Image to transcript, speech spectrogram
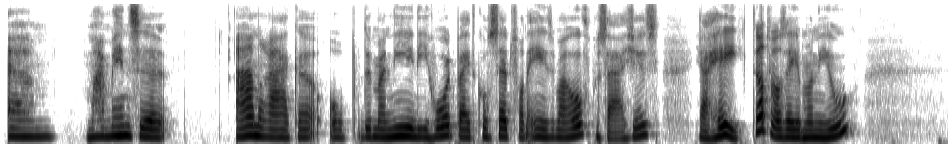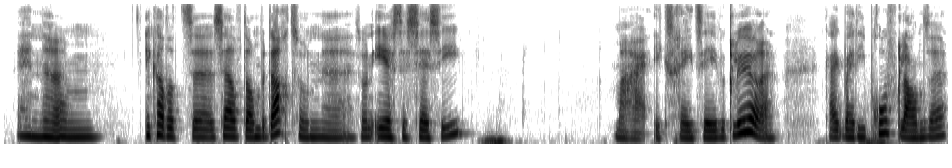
Um, maar mensen aanraken op de manier die hoort bij het concept van ESMA hoofdmassages. Ja, hé, hey, dat was helemaal nieuw. En um, ik had het uh, zelf dan bedacht, zo'n uh, zo'n eerste sessie. Maar ik scheet zeven kleuren. Kijk, bij die proefklanten,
